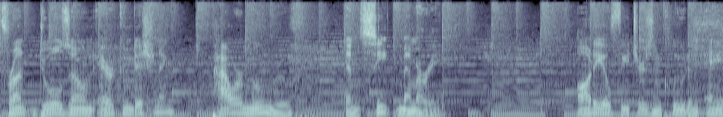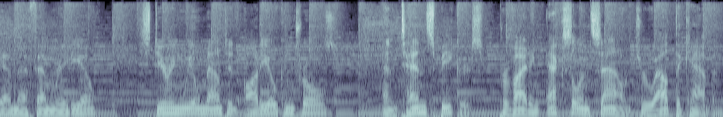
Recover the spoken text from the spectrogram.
front dual-zone air conditioning, power moonroof, and seat memory. Audio features include an AM-FM radio, steering wheel mounted audio controls, and 10 speakers, providing excellent sound throughout the cabin.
